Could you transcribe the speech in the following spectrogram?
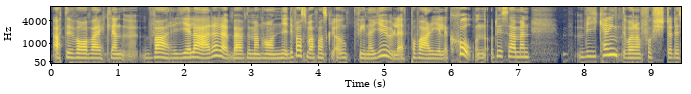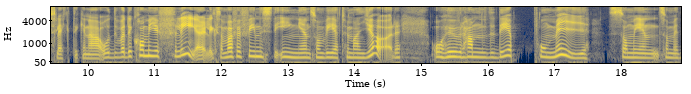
att det var verkligen varje lärare behövde man ha en ny. Det var som att man skulle uppfinna hjulet på varje lektion. Och det är så här, men vi kan inte vara de första dyslektikerna och det, det kommer ju fler liksom. Varför finns det ingen som vet hur man gör? Och hur hamnade det på mig som, en, som ett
